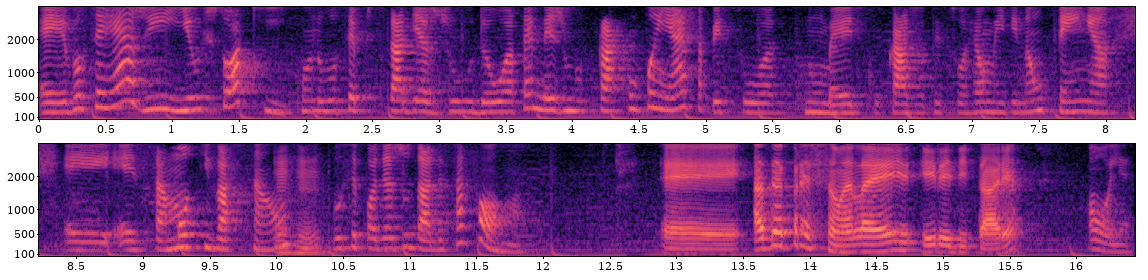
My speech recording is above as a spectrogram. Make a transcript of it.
é, você reagir e eu estou aqui quando você precisar de ajuda ou até mesmo para acompanhar essa pessoa no médico, caso a pessoa realmente não tenha é, essa motivação, uhum. você pode ajudar dessa forma. É, a depressão, ela é hereditária? Olha,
